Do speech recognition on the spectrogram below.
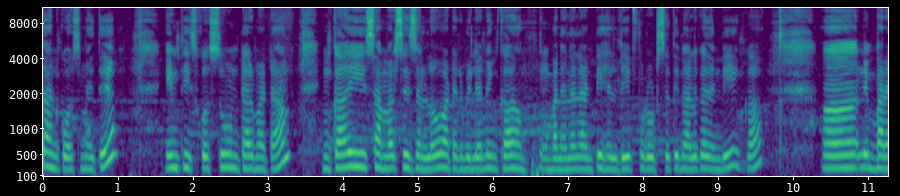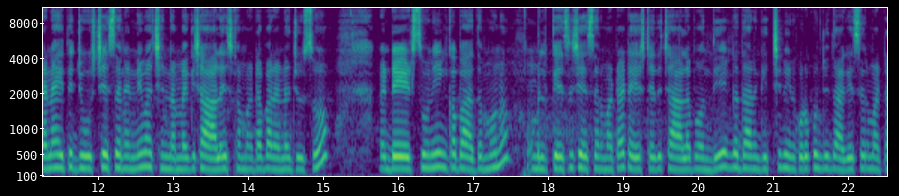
దానికోసం అయితే ఏం తీసుకొస్తూ ఉంటారన్నమాట. ఇంకా ఈ సమ్మర్ సీజన్లో వాటర్ మిలన్ ఇంకా బనానా లాంటి హెల్తీ ఫ్రూట్స్ తినాలి కదండి. ఇంకా నేను బనానా అయితే జ్యూస్ చేశానండి. మా చిన్నమ్మాయికి చాలా ఇష్టం అన్నమాట బనానా జ్యూసు. డేట్స్ని ఇంకా బాదమును మిల్క్ వేసి చేశానమాట టేస్ట్ అయితే చాలా బాగుంది. ఇంకా దానికి ఇచ్చి నేను కూడా కొంచెం తాగేసానమాట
